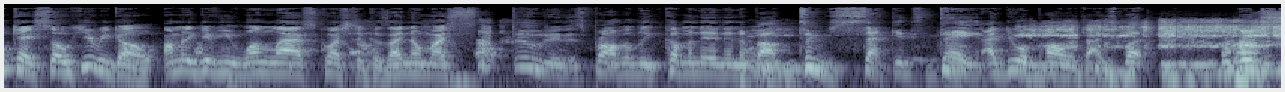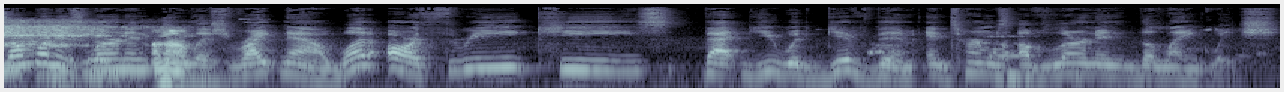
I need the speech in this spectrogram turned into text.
Okay, so here we go. I'm gonna give you one last question because I know my student is probably coming in in about two seconds. Dang, I do apologize, but if someone is learning Uh-huh. English right now, what are three keys that you would give them in terms of learning the language?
